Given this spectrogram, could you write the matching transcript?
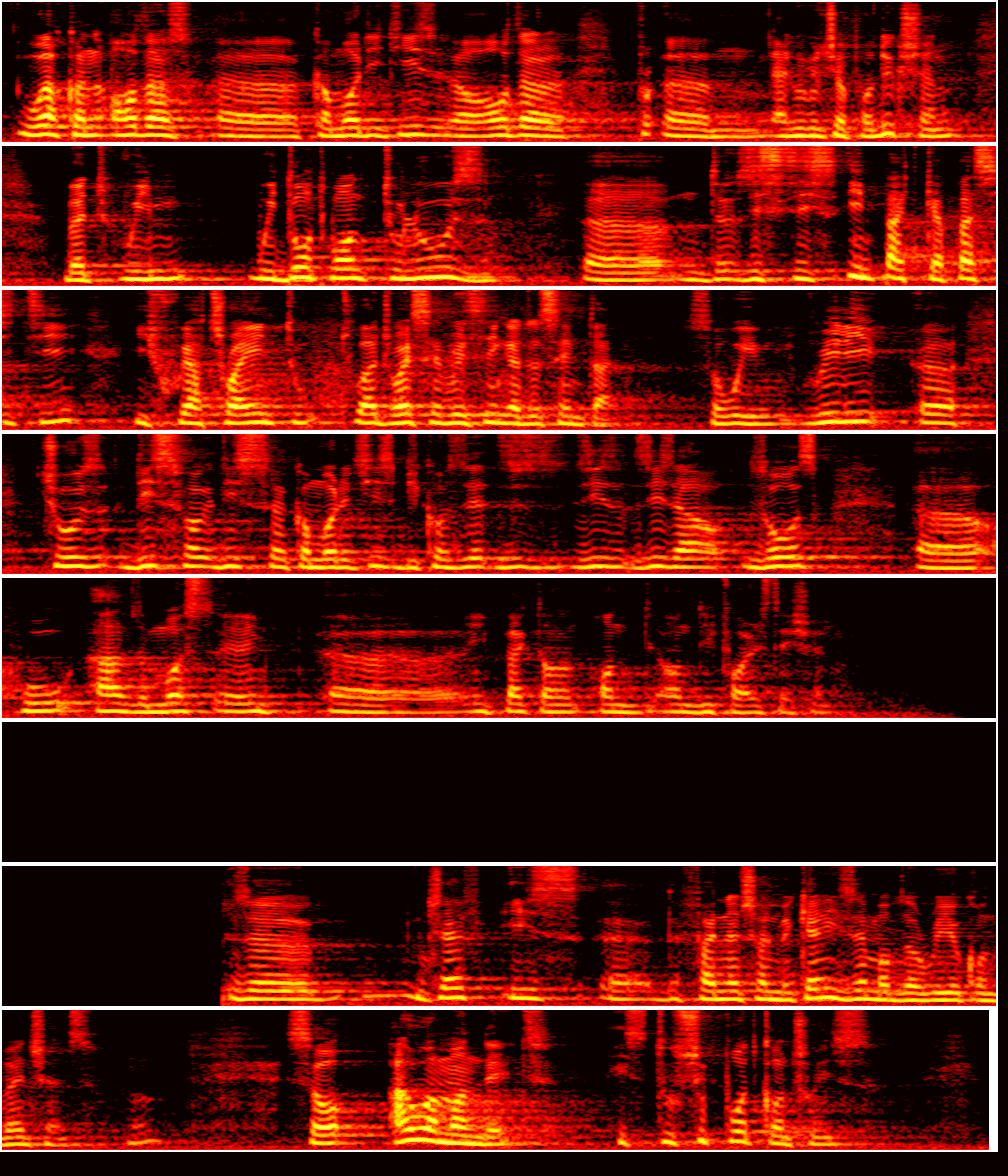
work on other uh, commodities or other um, agriculture production, but we, we don't want to lose uh, this, this, impact capacity if we are trying to, to address everything at the same time. So we really uh, choose these, these uh, commodities because these, these are those uh, who have the most uh, uh, impact on, on, on deforestation. The GEF is the financial mechanism of the Rio Conventions. So our mandate is to support countries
